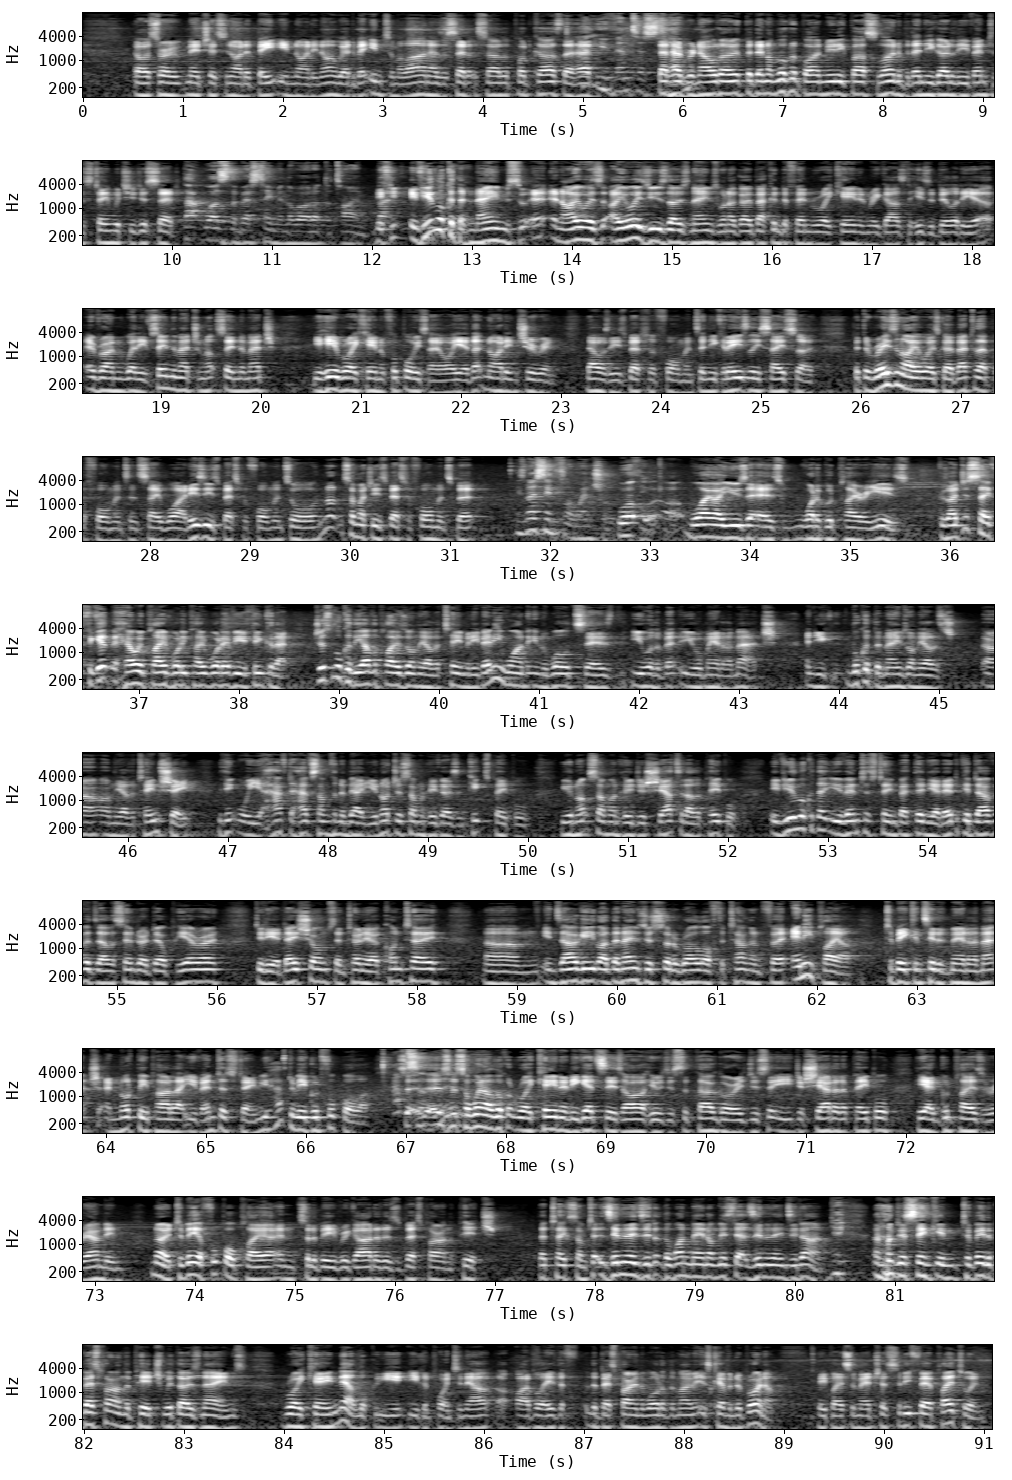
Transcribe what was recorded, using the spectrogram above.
Oh, sorry, Manchester United beat in '99. We had to beat Inter Milan, as I said at the start of the podcast. That had that Juventus. That had Ronaldo, but then I'm looking at Bayern Munich, Barcelona. But then you go to the Juventus team, which you just said that was the best team in the world at the time. If you, if you look at the names, and I always I always use those names when I go back and defend Roy Keane in regards to his ability. Everyone, whether you've seen the match or not seen the match, you hear Roy Keane in football, you say, oh, yeah, that night in Turin, that was his best performance. And you could easily say so. But the reason I always go back to that performance and say why it is his best performance, or not so much his best performance, but. His most influential. Well, uh, why I use it as what a good player he is. Because I just say, forget how he played, what he played, whatever you think of that. Just look at the other players on the other team. And if anyone in the world says you were the you were man of the match, and you look at the names on the other uh, on the other team sheet, you think, well, you have to have something about you. You're not just someone who goes and kicks people. You're not someone who just shouts at other people. If you look at that Juventus team back then, you had Edgar Davids, Alessandro Del Piero, Didier Deschamps, Antonio Conte, um, Inzaghi. Like the names just sort of roll off the tongue. And for any player to be considered man of the match and not be part of that Juventus team, you have to be a good footballer. So, so, when I look at Roy Keane and he gets this, oh, he was just a thug or he just he just shouted at people, he had good players around him. No, to be a football player and sort of be regarded as the best player on the pitch, that takes some time. Zinedine Zidane, the one man I missed out, Zinedine Zidane. Yeah. And I'm just thinking, to be the best player on the pitch with those names, Roy Keane. Now, look, you, you could point to now, I believe the, the best player in the world at the moment is Kevin De Bruyne. He plays for Manchester City, fair play to him.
